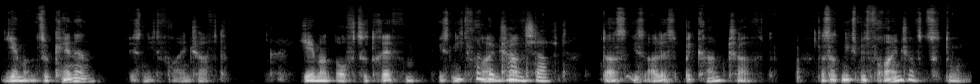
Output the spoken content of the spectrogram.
Jemanden zu kennen ist nicht Freundschaft. Jemanden oft zu treffen ist nicht Freundschaft. Bekanntschaft. Das ist alles Bekanntschaft. Das hat nichts mit Freundschaft zu tun.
